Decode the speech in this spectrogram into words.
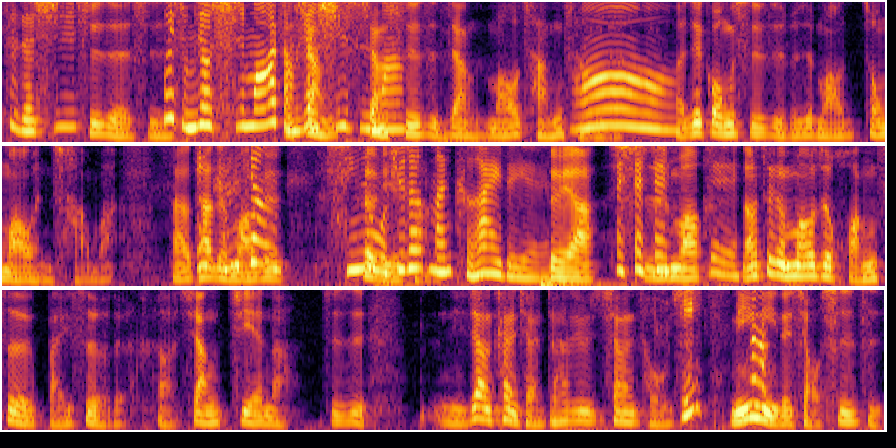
子的狮。狮子的狮。为什么叫狮猫？它长得像狮子吗？像狮子这样，毛长长的。哦。反正公狮子不是毛鬃毛很长嘛？它它的毛就形容我觉得蛮可爱的耶。对 呀，狮猫。对。然后这个猫是黄色白色的啊，相间啊，就是你这样看起来，它就像一头迷你的小狮子。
